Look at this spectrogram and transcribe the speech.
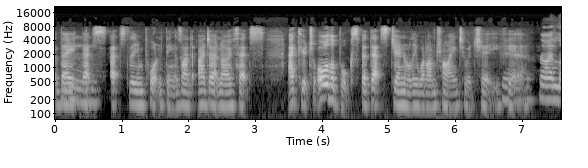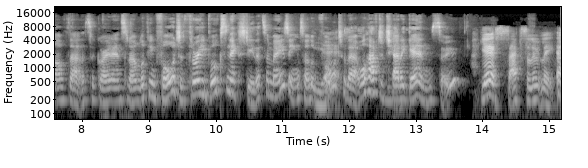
They that's that's the important things. I, I don't know if that's accurate to all the books, but that's generally what I'm trying to achieve. Yeah. No, I love that. That's a great answer. I'm looking forward to three books next year. That's amazing. So I look forward to that. We'll have to chat again, Sue. Yes, absolutely.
